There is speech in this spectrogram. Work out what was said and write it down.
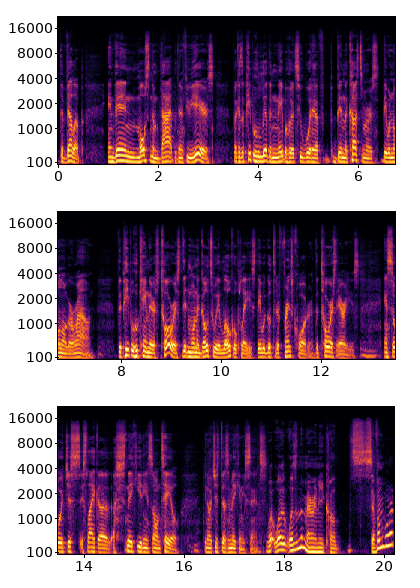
develop. And then most of them died within a few years because the people who lived in the neighborhoods who would have been the customers, they were no longer around. The people who came there as tourists didn't want to go to a local place. They would go to the French Quarter, the tourist areas. And so it just, it's like a, a snake eating its own tail. You know, it just doesn't make any sense. What, what wasn't the Marigny called Seven Ward?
